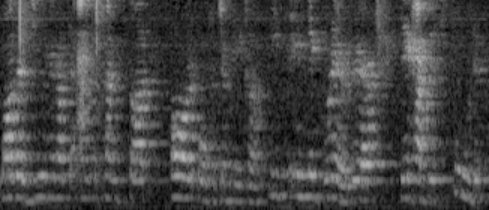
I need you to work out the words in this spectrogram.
Mothers Union of the Anglicans got all over Jamaica, even in Negril, where they have this food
